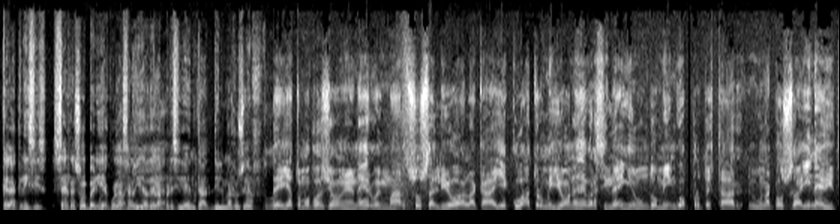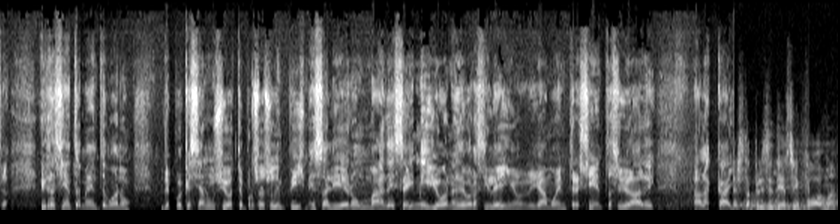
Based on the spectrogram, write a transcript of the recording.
que la crisis se resolvería con la salida de la presidenta Dilma Rousseff. Ella tomó posesión en enero, en marzo salió a la calle 4 millones de brasileños un domingo a protestar, una cosa inédita. Y recientemente, bueno, después que se anunció este proceso de impeachment, salieron más de 6 millones de brasileños, digamos, en 300 ciudades a las calles. Esta presidencia informa.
